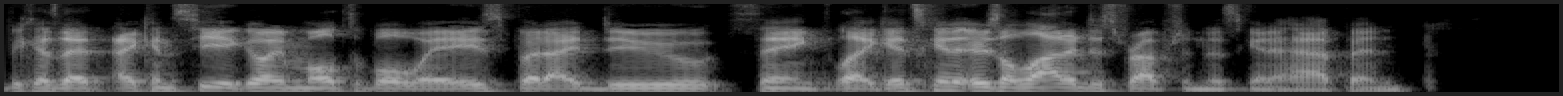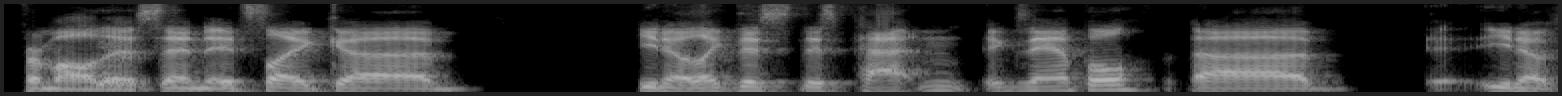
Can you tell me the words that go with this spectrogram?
because I, I can see it going multiple ways, but I do think like it's gonna there's a lot of disruption that's gonna happen from all this. And it's like uh, you know, like this this patent example. Uh, you know,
